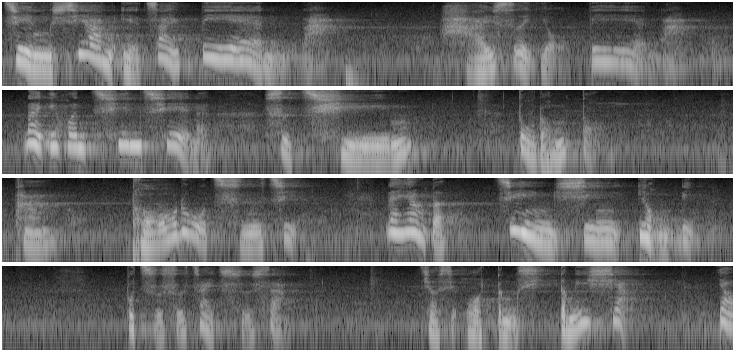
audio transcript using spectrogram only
景象也在变啊，还是有变啊。那一份亲切呢，是情。杜龙懂，他投入瓷器，那样的尽心用力，不只是在池上，就是我等等一下。要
